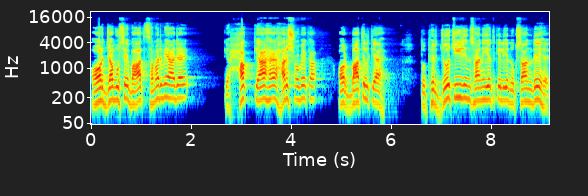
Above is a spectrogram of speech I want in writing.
اور جب اسے بات سمجھ میں آ جائے کہ حق کیا ہے، ہر شعبے کا اور باطل کیا ہے، تو پھر جو چیز انسانیت کے لیے نقصان دہ ہے،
